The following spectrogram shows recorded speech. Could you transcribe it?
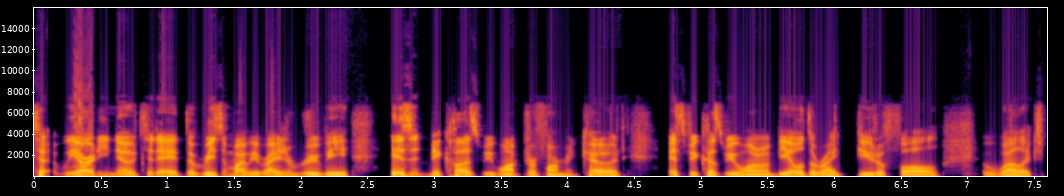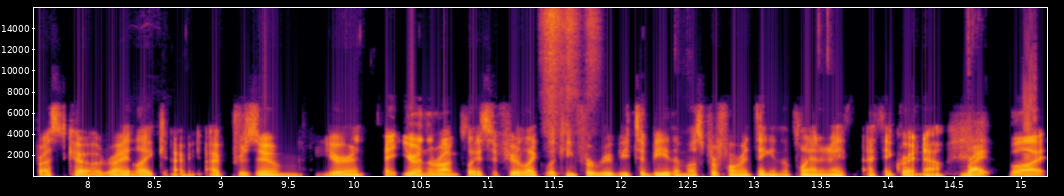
to we already know today the reason why we write in Ruby isn't because we want performant code. It's because we want to be able to write beautiful, well expressed code, right? Like I, mean, I presume you're in you're in the wrong place if you're like looking for Ruby to be the most performant thing in the planet. I, I think right now, right? But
